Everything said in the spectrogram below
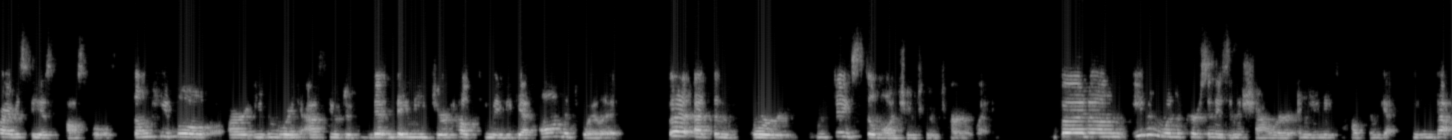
privacy as possible. Some people are even going to ask you to, they need your help to maybe get on the toilet, but at the, or they still want you to turn away. But um, even when the person is in a shower and you need to help them get cleaned up,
